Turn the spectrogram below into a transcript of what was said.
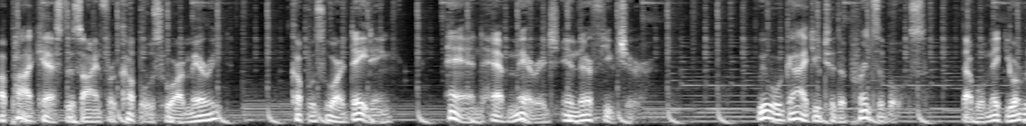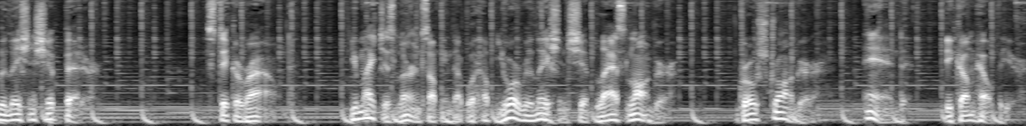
a podcast designed for couples who are married, couples who are dating, and have marriage in their future. We will guide you to the principles that will make your relationship better. Stick around. You might just learn something that will help your relationship last longer, grow stronger, and become healthier.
